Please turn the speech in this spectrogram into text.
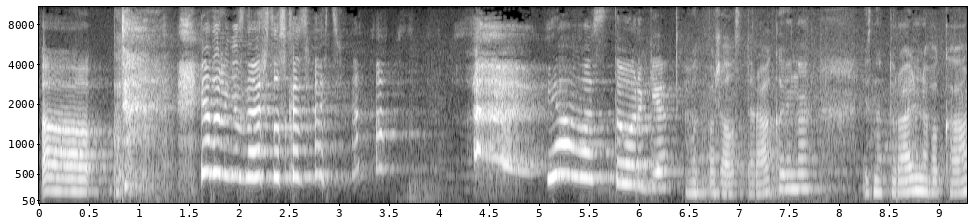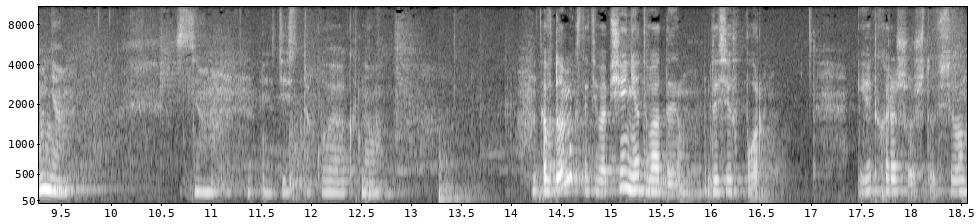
Я даже не знаю, что сказать. Я в восторге. Вот, пожалуйста, раковина из натурального камня. Все. Здесь такое окно. В доме, кстати, вообще нет воды до сих пор. И это хорошо, что все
